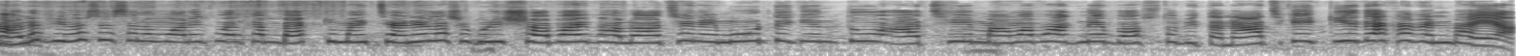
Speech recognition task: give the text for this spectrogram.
হ্যালো ভিউয়ার্স আসসালামু আলাইকুম welcome back to my channel আশা করি সবাই ভালো আছেন। এই মুহূর্তে কিন্তু আছি মামা ভাগ্নে বস্তবিতানা আজকে কি দেখাবেন ভাইয়া?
